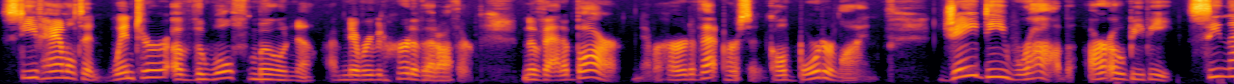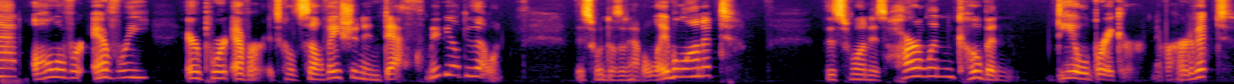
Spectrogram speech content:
Steve Hamilton, Winter of the Wolf Moon. I've never even heard of that author. Nevada Barr. Never heard of that person. Called Borderline. J.D. Robb, R-O-B-B. Seen that all over every airport ever. It's called Salvation in Death. Maybe I'll do that one. This one doesn't have a label on it. This one is Harlan Coben, Deal Breaker. Never heard of it.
